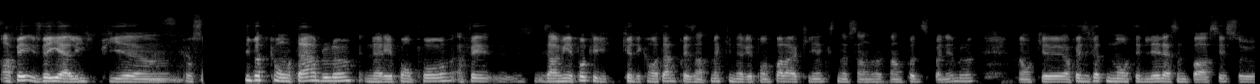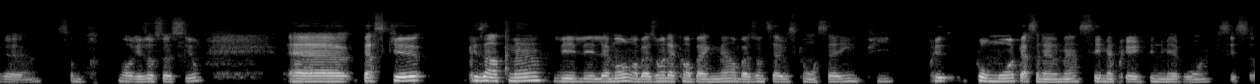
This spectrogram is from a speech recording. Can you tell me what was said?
en fait, je vais y aller. Puis, euh, pour ça, si votre comptable ne répond pas, en fait, il n'en revient pas que, que, des comptables présentement qui ne répondent pas à leurs clients, qui ne s'en rendent pas disponibles. Donc, euh, en fait, j'ai fait une montée de lait la semaine passée sur, sur mon, réseau social. parce que présentement, le monde a besoin d'accompagnement, a besoin de services conseils, puis pour moi, personnellement, c'est ma priorité numéro un, c'est ça.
